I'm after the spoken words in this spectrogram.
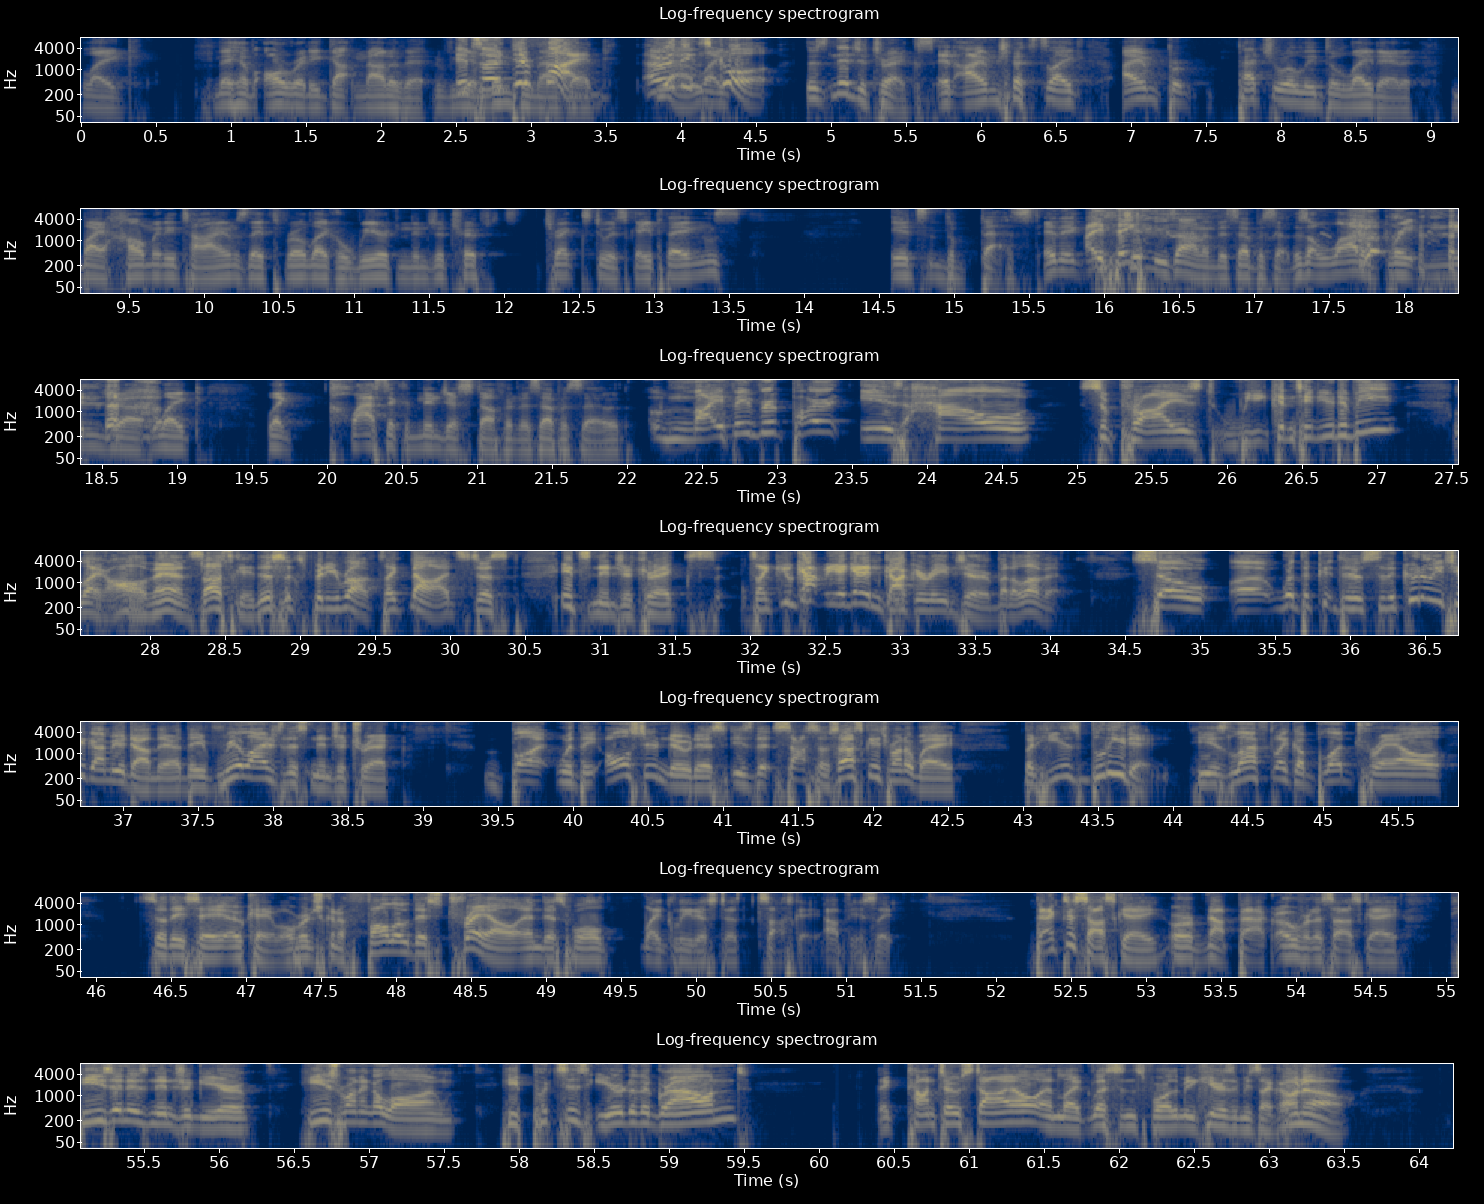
like they have already gotten out of it. via It's uh, they're magic. fine. Yeah, Everything's like, cool. There's ninja tricks, and I'm just like I am perpetually delighted by how many times they throw like weird ninja trips tricks to escape things. It's the best, and it I think- continues on in this episode. There's a lot of great ninja, like like classic ninja stuff in this episode. My favorite part is how surprised we continue to be. Like, oh man, Sasuke, this looks pretty rough. It's like, no, it's just, it's ninja tricks. It's like, you got me again, Kaku Ranger, but I love it. So, uh, what the, so the Kuno Ichigami are down there. They've realized this ninja trick, but what they also notice is that Sa- so Sasuke's run away, but he is bleeding. He is left like a blood trail. So they say, okay, well, we're just going to follow this trail and this will like lead us to Sasuke, obviously back to Sasuke, or not back, over to Sasuke. He's in his ninja gear. He's running along. He puts his ear to the ground, like Tonto style, and like listens for them. He hears them. He's like, oh no,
